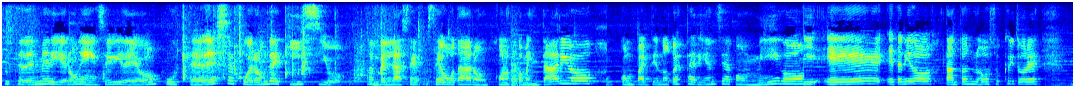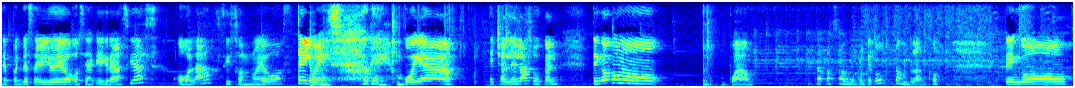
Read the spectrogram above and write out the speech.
que ustedes me dieron en ese video. Ustedes se fueron de quicio, en verdad se, se votaron con los comentarios, compartiendo tu experiencia conmigo. Y he, he tenido tantos nuevos suscriptores después de ese video, o sea que gracias. Hola, si son nuevos. Anyways, ok, voy a echarle el azúcar. Tengo como... Wow, está pasando? Porque todo está tan blanco. Tengo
